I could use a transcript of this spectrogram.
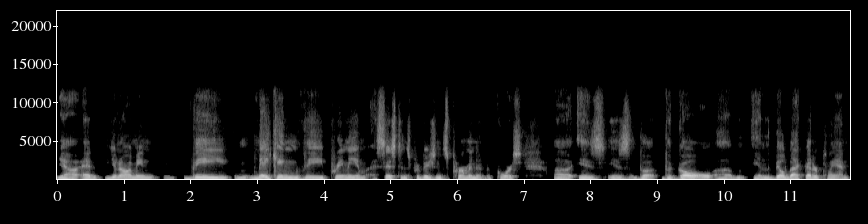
Yeah and you know i mean the making the premium assistance provisions permanent of course uh, is is the the goal um, in the build back better plan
